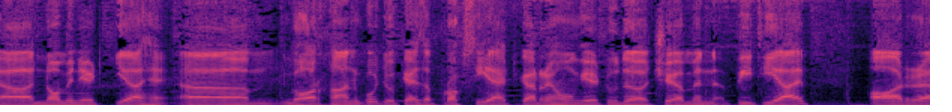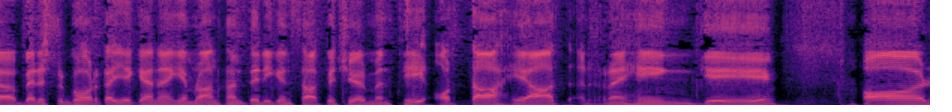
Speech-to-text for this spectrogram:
नॉमिनेट किया है गौर खान को, जो कि एज अ प्रॉक्सी एक्ट कर रहे होंगे टू द चेयरमैन पीटीआई और बैरिस्टर गौर का ये कहना है कि इमरान खान तहरीक इंसाफ के चेयरमैन थे और ताहयात रहेंगे। और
